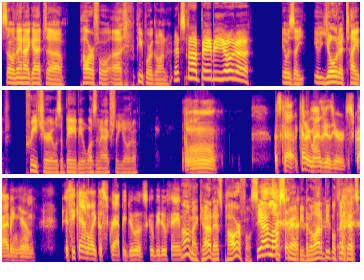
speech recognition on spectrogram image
So then I got uh powerful uh people were going, "It's not baby Yoda." It was a Yoda type creature. It was a baby. It wasn't actually Yoda. Mm. That's kind of, it kind of reminds me as you're describing him. Is he kind of like the Scrappy Doo of Scooby Doo fame? Oh my god, that's powerful. See, I love Scrappy Doo. A lot of people think that's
